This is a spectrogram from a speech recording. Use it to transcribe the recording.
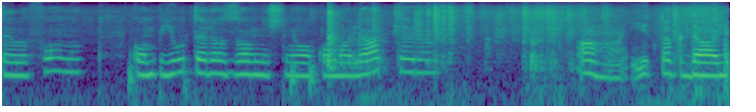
телефону, комп'ютера, зовнішнього акумулятора. Ага, і так далі.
